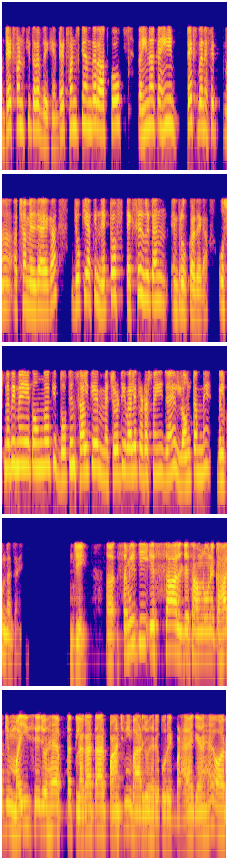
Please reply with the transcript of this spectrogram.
डेट फंड्स की तरफ़ देखें। डेट फंड्स के अंदर आपको कहीं ना कहीं टैक्स बेनिफिट अच्छा मिल जाएगा जो कि आपकी net of taxes return improve कर देगा। उसमें भी मैं ये कहूँगा कि दो तीन साल के मेच्योरिटी वाले प्रोडक्ट्स में ही जाएँ लॉन्ग टर्म में बिल्कुल ना जाएँ। जी। समीर जी, इस साल जैसा हम लोगों ने कहा कि मई से जो है अब तक लगातार पांचवी बार जो है रेपो रेट बढ़ाया गया है और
